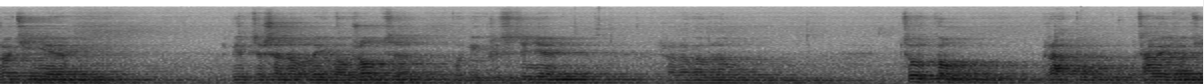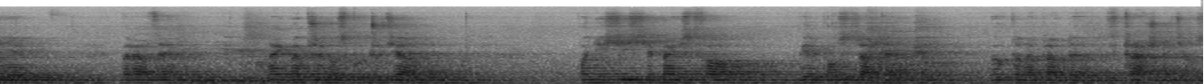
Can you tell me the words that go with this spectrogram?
rodzinie wielce szanownej małżonce, drogiej Krystynie, szanowaną córką, bratu, całej rodzinie wyrazy najgłębszego współczucia. Ponieśliście Państwo wielką stratę. Był to naprawdę straszny cios.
